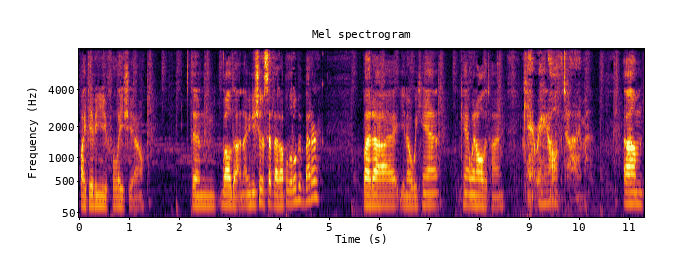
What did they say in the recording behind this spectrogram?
by giving you fellatio, then well done. I mean, you should have set that up a little bit better, but uh, you know we can't can't win all the time. Can't rain all the time. Um,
